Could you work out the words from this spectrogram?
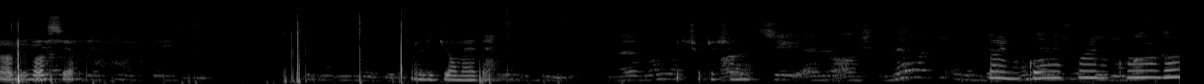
Abi bas ya. Ben gidiyorum eve. Hiç uğraşamam. Şey evine alıştı. Ne var ki evinde? Fine Onun go, evi çok fine toz go,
